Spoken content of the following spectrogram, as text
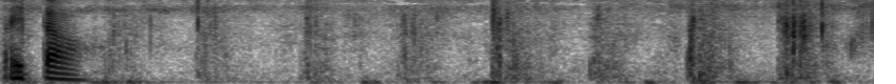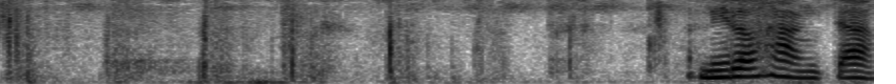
ไปต่อ อันนี้เราห่างจาก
